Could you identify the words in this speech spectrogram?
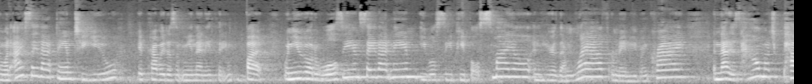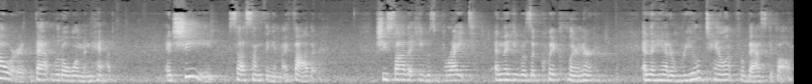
Now, when I say that name to you, it probably doesn't mean anything. But when you go to Wolsey and say that name, you will see people smile and hear them laugh or maybe even cry. And that is how much power that little woman had. And she saw something in my father. She saw that he was bright and that he was a quick learner and that he had a real talent for basketball.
